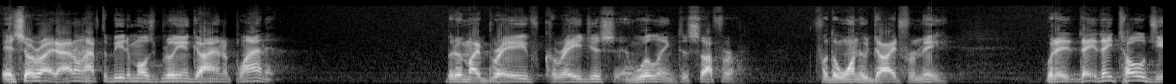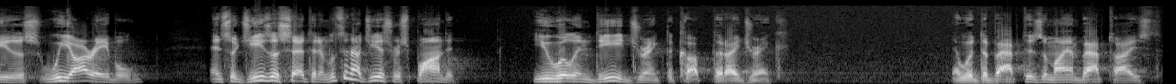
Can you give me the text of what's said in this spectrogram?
it's all right. I don't have to be the most brilliant guy on the planet. But am I brave, courageous, and willing to suffer for the one who died for me? Well, they, they, they told Jesus, We are able. And so Jesus said to them, Listen how Jesus responded. You will indeed drink the cup that I drink. And with the baptism I am baptized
